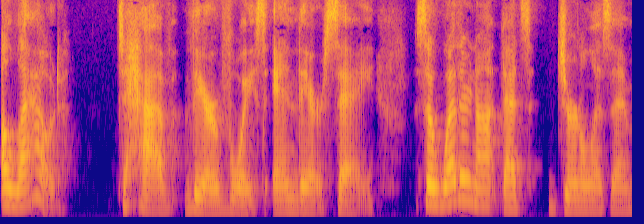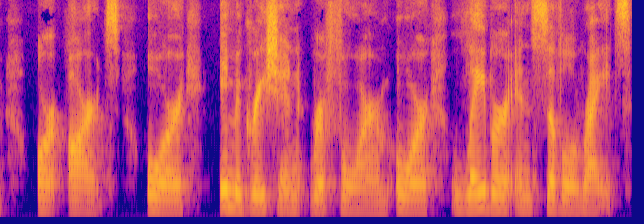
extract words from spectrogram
allowed to have their voice and their say. So, whether or not that's journalism or arts or immigration reform or labor and civil rights,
